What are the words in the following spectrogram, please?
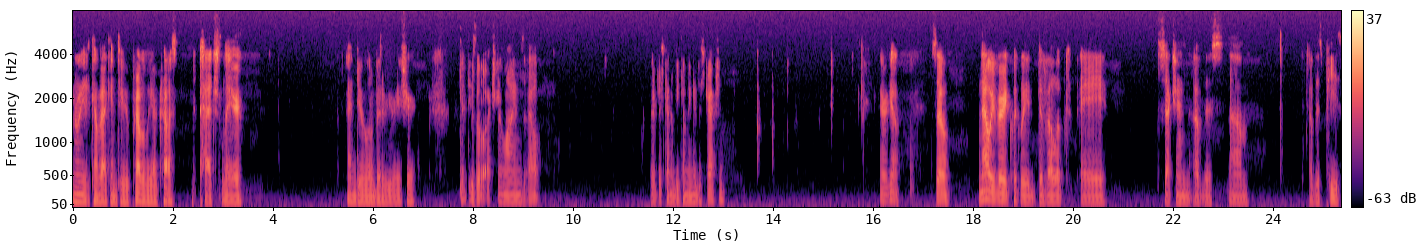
And we need to come back into probably our cross hatched layer and do a little bit of erasure. Get these little extra lines out. They're just kind of becoming a distraction. There we go. So now we very quickly developed a section of this um, of this piece.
